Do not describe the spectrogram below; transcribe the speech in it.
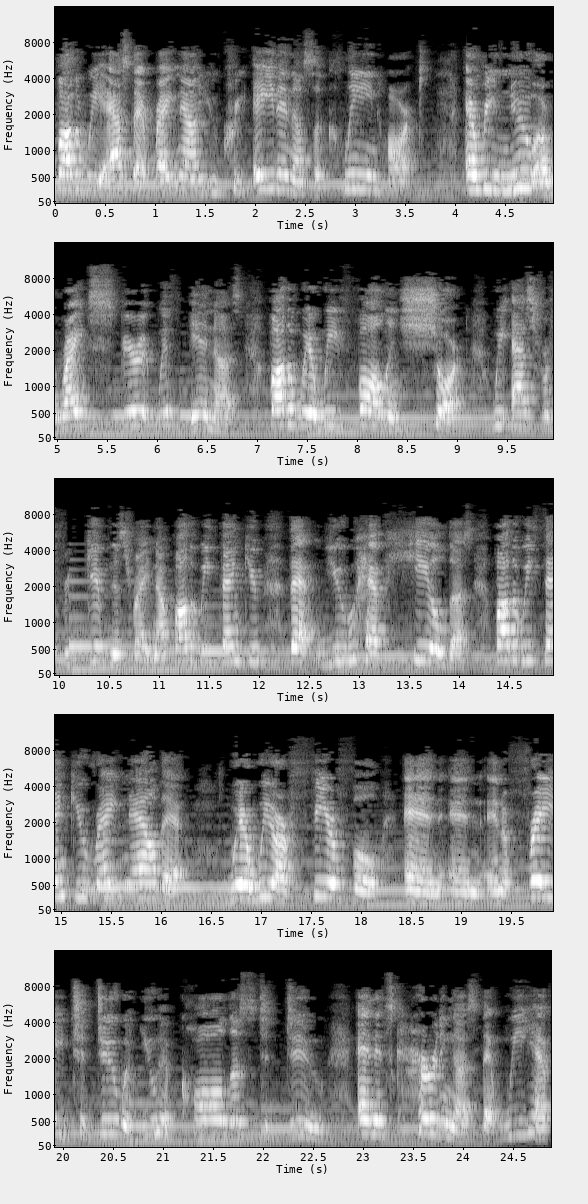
Father, we ask that right now you create in us a clean heart and renew a right spirit within us. Father, where we've fallen short, we ask for forgiveness right now. Father, we thank you that you have healed us. Father, we thank you right now that where we are fearful and, and, and afraid to do what you have called us to do, and it's hurting us that we have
